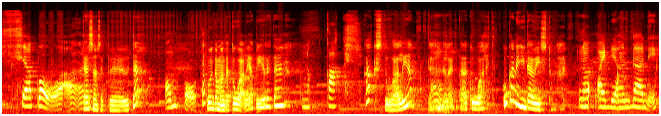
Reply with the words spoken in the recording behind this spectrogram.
Se on. Tässä on se pöytä. On pouta. Kuinka monta tuolia piirretään? No kaksi. Kaksi tuolia. Tähän laitetaan tuolit. Kuka niihin käy istumaan? No äiti on daddy.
